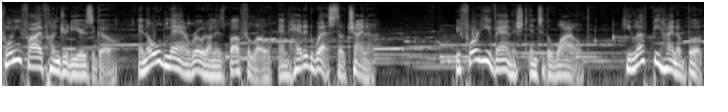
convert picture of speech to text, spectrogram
Twenty-five hundred years ago, an old man rode on his buffalo and headed west of China. Before he vanished into the wild, he left behind a book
